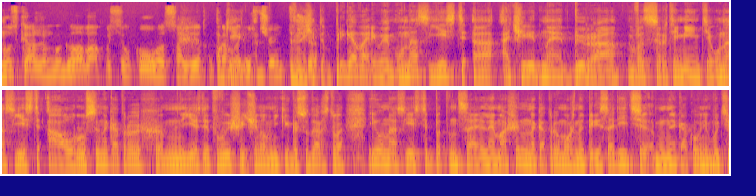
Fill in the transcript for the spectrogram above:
Ну, скажем, глава поселкового совета. Там, Окей. Или Значит, еще. приговариваем. У нас есть а, очередная дыра в ассортименте. У нас есть аурусы, на которых ездят высшие чиновники государства. И у нас есть потенциальная машина, на которую можно пересадить какого-нибудь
